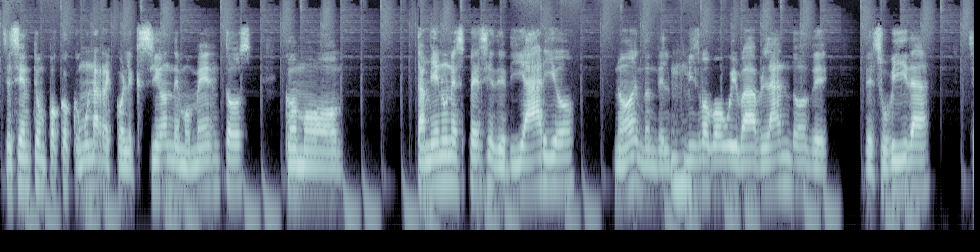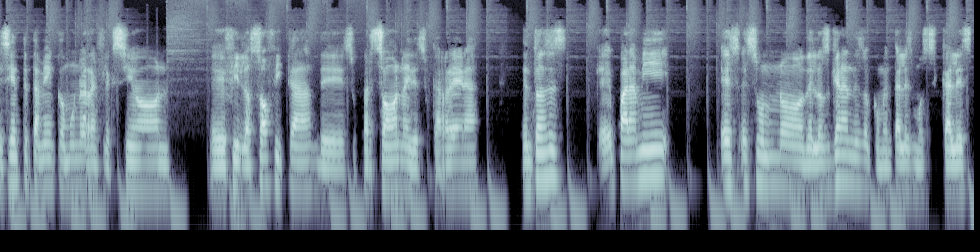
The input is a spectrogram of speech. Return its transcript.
se siente un poco como una recolección de momentos, como también una especie de diario, ¿no? En donde el mismo Bowie va hablando de, de su vida, se siente también como una reflexión eh, filosófica de su persona y de su carrera. Entonces, eh, para mí es, es, uno de los grandes documentales musicales,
